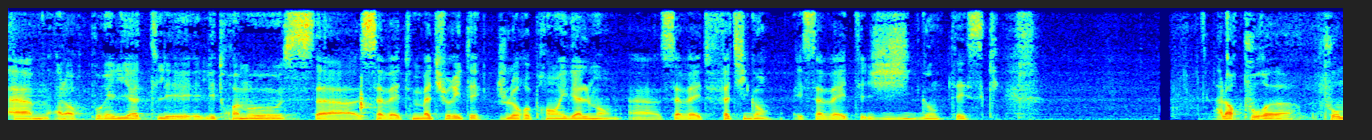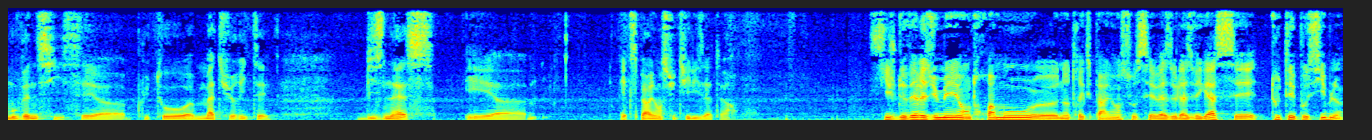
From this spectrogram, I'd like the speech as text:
Euh, alors pour Elliot, les, trois mots, ça, va être maturité. Je le reprends également. Euh, ça va être fatigant et ça va être gigantesque. Alors pour euh, pour Movency, c'est plutôt maturité, business et expérience utilisateur. Si je devais résumer en trois mots euh, notre expérience au CES de Las Vegas, c'est tout est possible.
